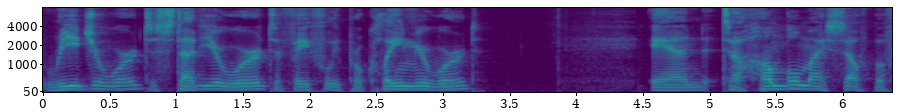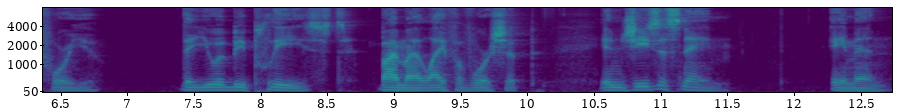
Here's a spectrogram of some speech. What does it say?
read your Word, to study your Word, to faithfully proclaim your Word and to humble myself before you, that you would be pleased by my life of worship. In Jesus' name, amen.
